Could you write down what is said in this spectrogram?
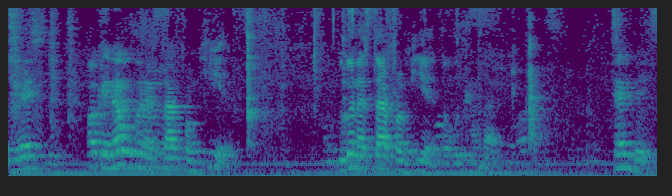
Okay, now we're going to start from here. We're going to start from here, so we can start. Ten bass.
